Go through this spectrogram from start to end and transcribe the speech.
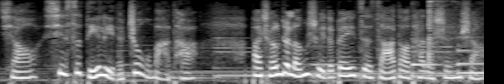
乔歇斯底里的咒骂他，把盛着冷水的杯子砸到他的身上。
